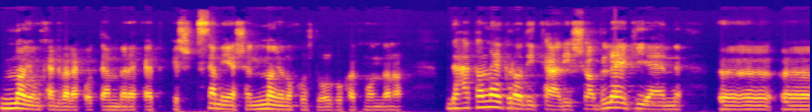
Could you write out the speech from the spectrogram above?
nagyon kedvelek ott embereket, és személyesen nagyon okos dolgokat mondanak. De hát a legradikálisabb, legilyen ö, ö,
